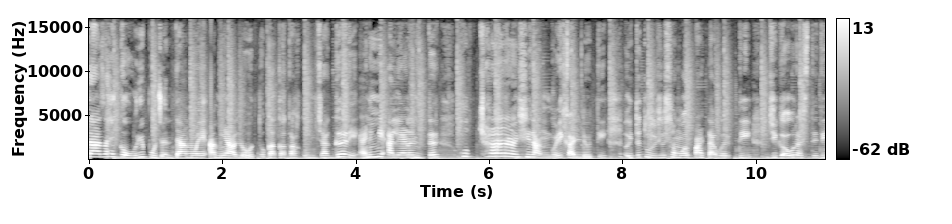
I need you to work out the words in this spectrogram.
तर आज आहे गौरी पूजन. त्यामुळे आम्ही आलो होतो काका काकूंच्या घरी. आणि मी आल्यानंतर खूप छान अशी रांगोळी काढली होती. इथं तुळशी समोर पाटावरती जी गौर असते ती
